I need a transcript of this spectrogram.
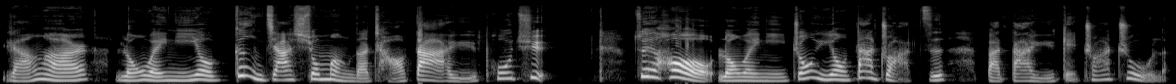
然而，龙维尼又更加凶猛的朝大鱼扑去。最后，龙维尼终于用大爪子把大鱼给抓住了。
